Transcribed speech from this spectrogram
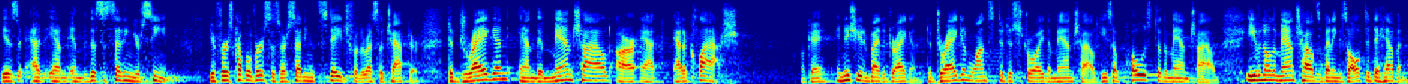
is and, and, and this is setting your scene. Your first couple verses are setting the stage for the rest of the chapter. The dragon and the man child are at, at a clash okay, initiated by the dragon. The dragon wants to destroy the man child. He's opposed to the man child. Even though the man child's been exalted to heaven,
